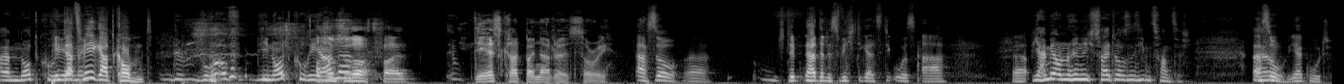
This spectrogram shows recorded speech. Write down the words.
ähm, Nordkoreaner. Peter Zwegert kommt. Worauf die Nordkoreaner. Der ist gerade bei Nadel, sorry. Ach so. Ja. Stimmt, Nadel ist wichtiger als die USA. Ja. Wir haben ja auch noch nicht 2027. Ach so, ja gut.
